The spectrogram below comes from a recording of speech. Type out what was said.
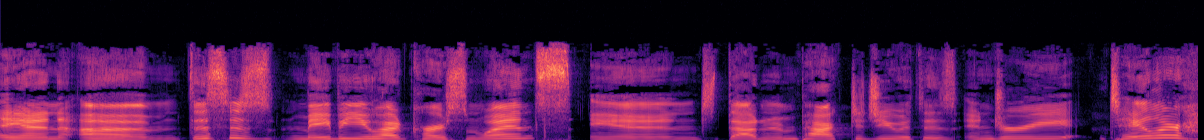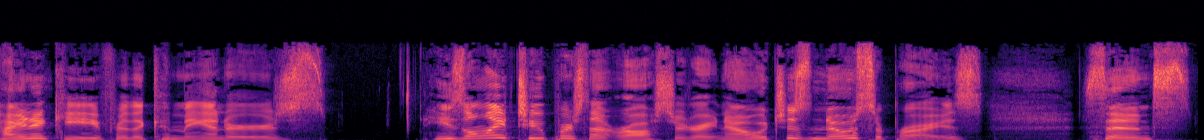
And um, this is maybe you had Carson Wentz and that impacted you with his injury. Taylor Heinicke for the Commanders. He's only 2% rostered right now, which is no surprise since,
